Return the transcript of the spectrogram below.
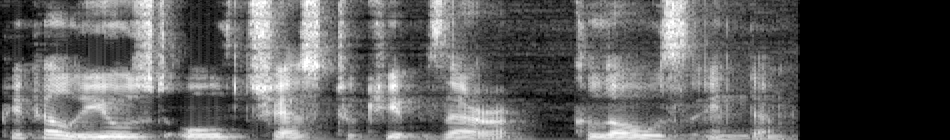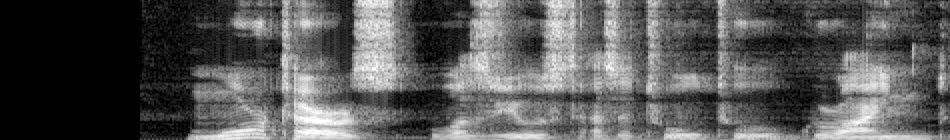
People used old chests to keep their clothes in them. Mortars was used as a tool to grind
